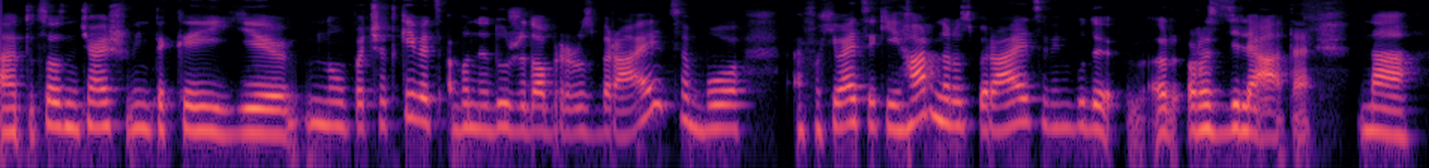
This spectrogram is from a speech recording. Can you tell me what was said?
е, то це означає, що він такий ну, початківець або не дуже добре розбирається, бо фахівець, який гарно розбирається, він буде розділяти на Е,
